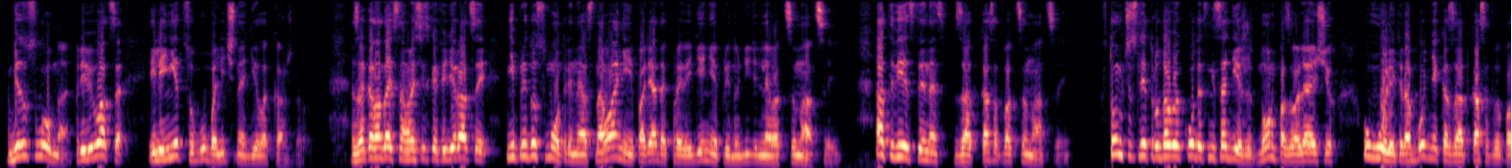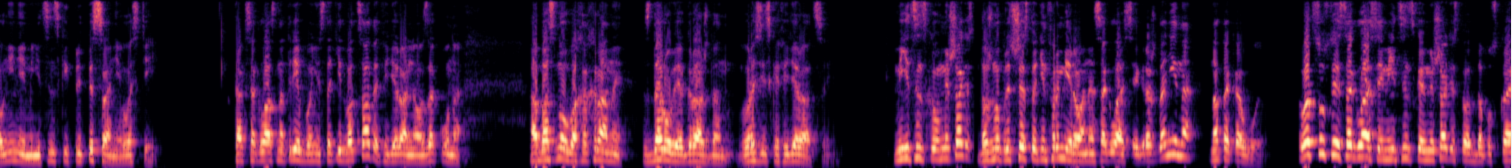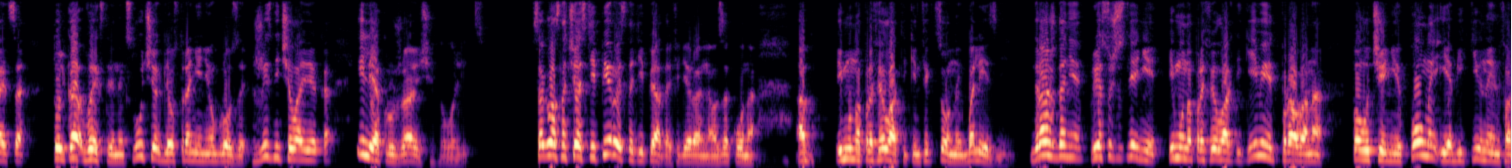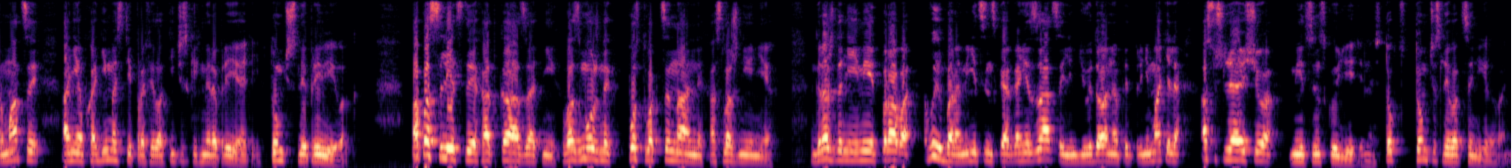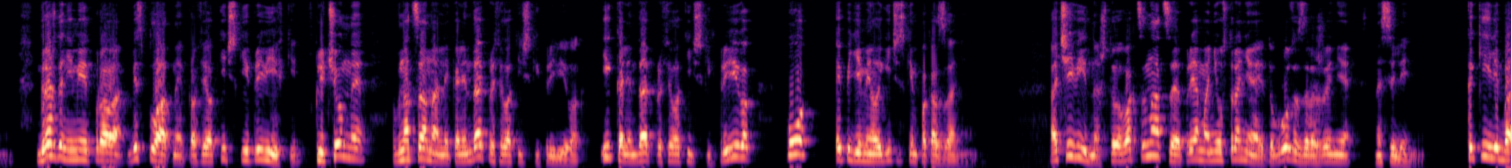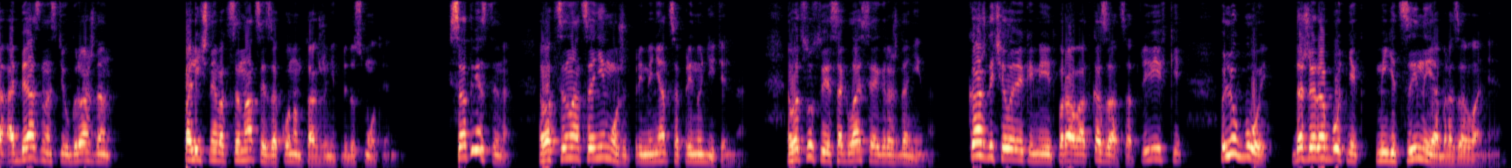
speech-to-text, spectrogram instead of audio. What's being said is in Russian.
Безусловно, прививаться или нет сугубо личное дело каждого. Законодательством Российской Федерации не предусмотрены основания и порядок проведения принудительной вакцинации. Ответственность за отказ от вакцинации. В том числе Трудовой кодекс не содержит норм, позволяющих уволить работника за отказ от выполнения медицинских предписаний властей. Так, согласно требованию статьи 20 Федерального закона об основах охраны здоровья граждан в Российской Федерации, медицинского вмешательства должно предшествовать информированное согласие гражданина на таковое. В отсутствие согласия медицинское вмешательство допускается только в экстренных случаях для устранения угрозы жизни человека или окружающих его лиц. Согласно части 1 статьи 5 Федерального закона об иммунопрофилактике инфекционных болезней, граждане при осуществлении иммунопрофилактики имеют право на получение полной и объективной информации о необходимости профилактических мероприятий, в том числе прививок, о последствиях отказа от них, возможных поствакцинальных осложнениях, граждане имеют право выбора медицинской организации или индивидуального предпринимателя, осуществляющего медицинскую деятельность, в том числе вакцинирование. Граждане имеют право бесплатные профилактические прививки, включенные в национальный календарь профилактических прививок и календарь профилактических прививок по эпидемиологическим показаниям. Очевидно, что вакцинация прямо не устраняет угрозы заражения населения. Какие-либо обязанности у граждан по личной вакцинации законом также не предусмотрены. Соответственно, вакцинация не может применяться принудительно, в отсутствии согласия гражданина. Каждый человек имеет право отказаться от прививки, любой, даже работник медицины и образования.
